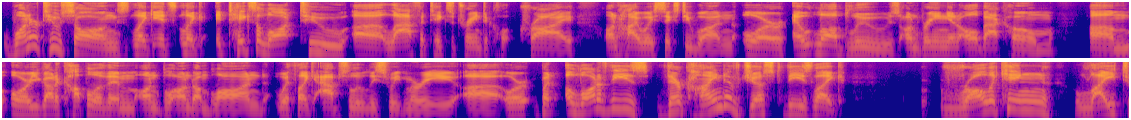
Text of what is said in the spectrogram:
one or two songs like it's like it takes a lot to uh laugh it takes a train to cl- cry on highway 61 or outlaw blues on bringing it all back home um or you got a couple of them on blonde on blonde with like absolutely sweet marie uh or but a lot of these they're kind of just these like rollicking light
